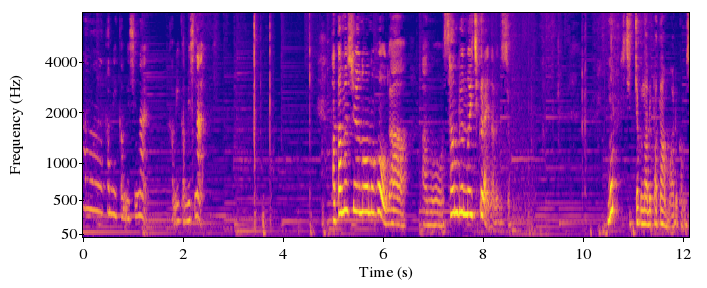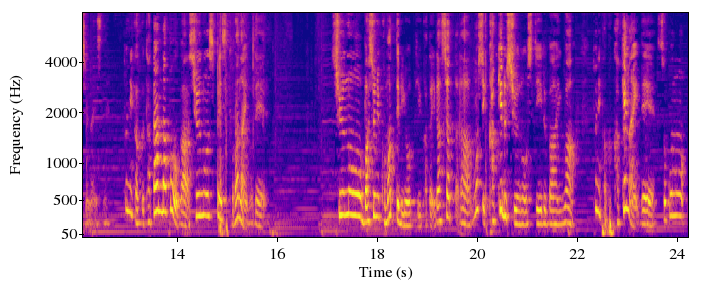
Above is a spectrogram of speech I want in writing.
あー、カミカミしない。カミカミしない。畳む収納の方が、あの、3分の1くらいになるんですよ。もっとちっちゃくなるパターンもあるかもしれないですね。とにかく畳んだ方が収納スペース取らないので、収納場所に困ってるよっていう方いらっしゃったら、もしかける収納している場合は、とにかくかけないで、そこの、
